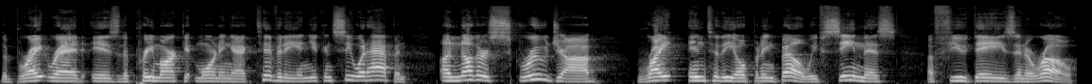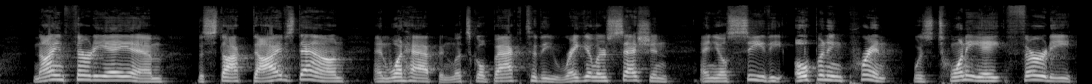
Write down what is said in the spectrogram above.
The bright red is the pre market morning activity, and you can see what happened another screw job right into the opening bell. We've seen this a few days in a row. 9:30 a.m., the stock dives down and what happened? Let's go back to the regular session and you'll see the opening print was 28.30.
